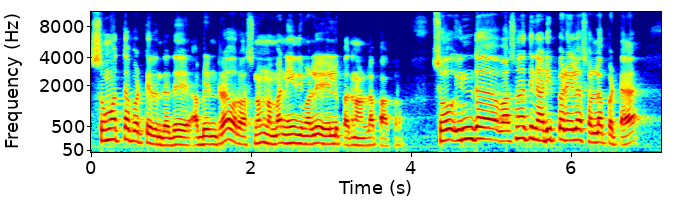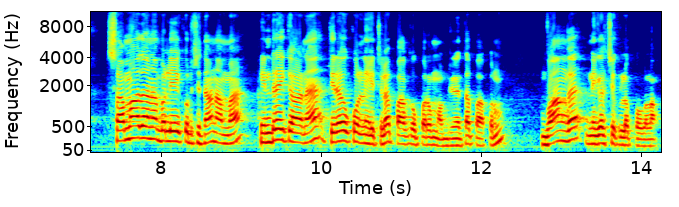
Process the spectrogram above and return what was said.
சுமத்தப்பட்டிருந்தது. அப்படின்ற ஒரு வசனம் நம்ம நீதிமொழி ஏழு பதினாலில் பார்க்குறோம் ஸோ இந்த வசனத்தின் அடிப்படையில் சொல்லப்பட்ட சமாதான பலியை குறித்து தான் நம்ம இன்றைக்கான திறவுகோள் நிகழ்ச்சியில் பார்க்க போகிறோம் அப்படின்றத பார்க்குறோம் வாங்க நிகழ்ச்சிக்குள்ளே போகலாம்.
